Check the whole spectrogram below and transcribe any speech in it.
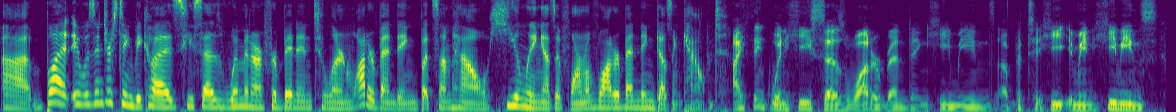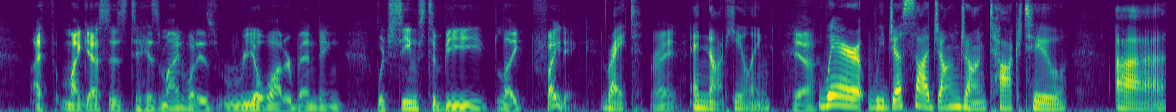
Uh, but it was interesting because he says women are forbidden to learn waterbending, but somehow healing as a form of waterbending doesn't count. I think when he says waterbending, he means a pati- he I mean he means I th- my guess is to his mind what is real water bending, which seems to be like fighting, Right. right? And not healing. Yeah. Where we just saw Jeong Jeong talk to uh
